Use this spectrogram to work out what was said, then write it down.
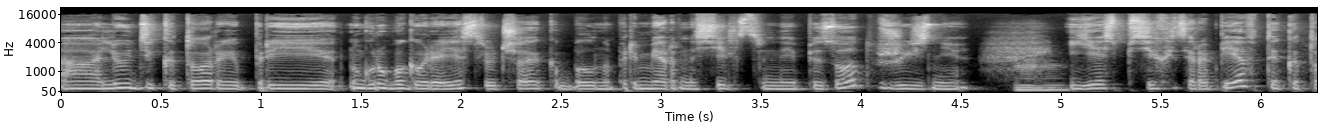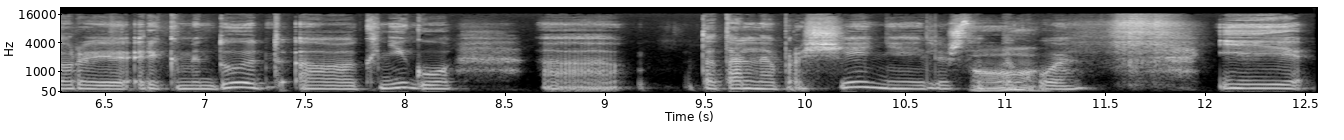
а, люди, которые при, ну, грубо говоря, если у человека был, например, насильственный эпизод в жизни, угу. есть психотерапевты, которые рекомендуют э, книгу э, «Тотальное прощение» или что-то такое. И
